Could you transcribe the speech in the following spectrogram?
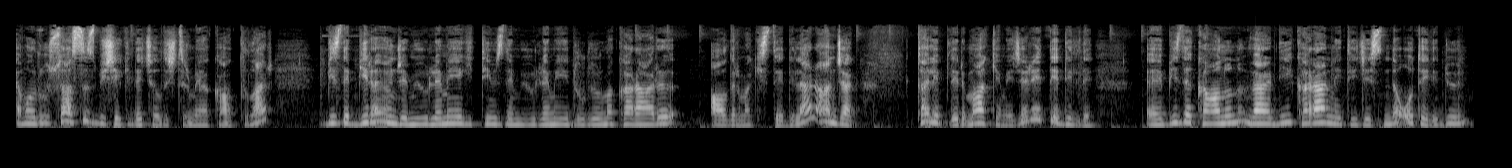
Ama ruhsatsız bir şekilde çalıştırmaya kalktılar. Biz de bir ay önce mühürlemeye gittiğimizde mühürlemeyi durdurma kararı aldırmak istediler. Ancak talepleri mahkemece reddedildi. Ee, biz de kanunun verdiği karar neticesinde oteli dün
